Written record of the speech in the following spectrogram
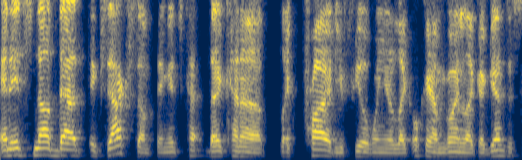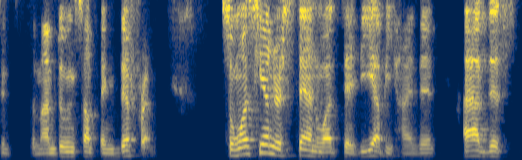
and it's not that exact something. It's that kind of like pride you feel when you're like okay i'm going like against the system. I'm doing something different. So once you understand what's the idea behind it I have this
